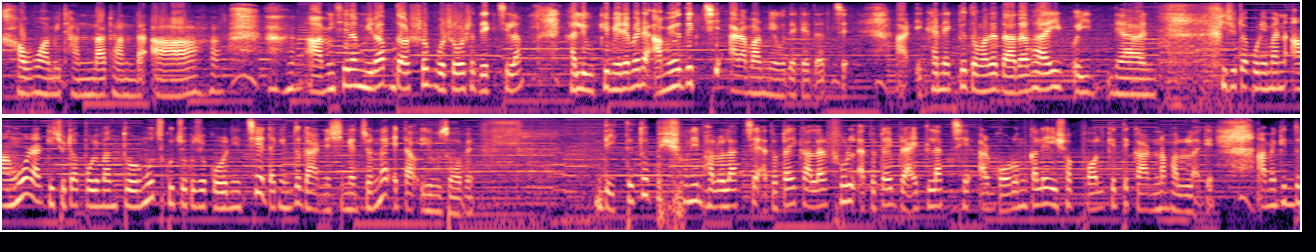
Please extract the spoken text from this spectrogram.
খাব আমি ঠান্ডা ঠান্ডা, আহ। আমি ছিলাম নীরব দর্শক, বসে বসে দেখছিলাম। খালি উকি মেরে মেরে আমিও দেখছি আর আমার মেয়েও দেখে যাচ্ছে। আর এখানে একটু তোমাদের দাদা ভাই ওই কিছুটা পরিমাণ আঙুর আর কিছুটা পরিমাণ তরমুজ কুচো কুচো করে নিচ্ছে। এটা কিন্তু গার্নিশিংয়ের জন্য এটা ইউজ হবে। দেখতে তো ভীষণই ভালো লাগছে, এতটাই কালারফুল এতটাই ব্রাইট লাগছে। আর গরমকালে এইসব ফল খেতে কার না ভালো লাগে। আমি কিন্তু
